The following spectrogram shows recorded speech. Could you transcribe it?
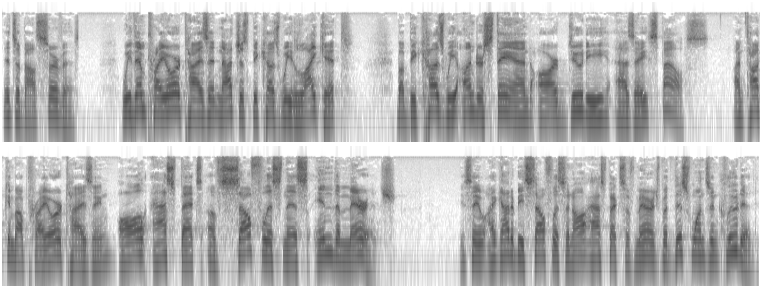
it's about service. We then prioritize it not just because we like it, but because we understand our duty as a spouse. I'm talking about prioritizing all aspects of selflessness in the marriage. You say, well, I got to be selfless in all aspects of marriage, but this one's included.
